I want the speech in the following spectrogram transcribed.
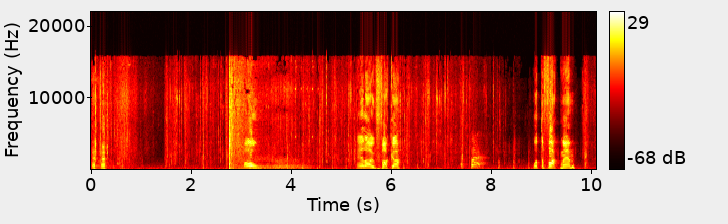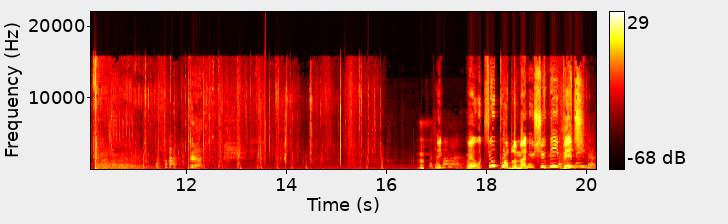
oh! Hello, fucker. Fuck. What the fuck, man? What's Hey. your problem? Man, what's your problem, man? You shoot me, bitch. Laser.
